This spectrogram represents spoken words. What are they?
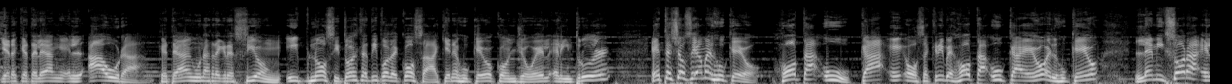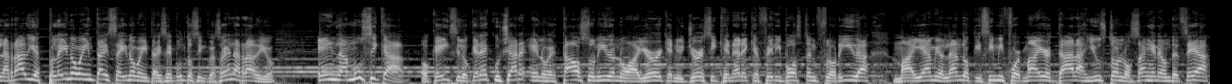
¿Quieres que te lean el aura? Que te hagan una regresión, hipnosis, todo este tipo de cosas? Aquí en el Juqueo con Joel, el intruder. Este show se llama El Juqueo. J-U-K-E-O. Se escribe J-U-K-E-O, El Juqueo. La emisora en la radio es Play 96, 96.5. Eso es en la radio. En la música, ¿ok? Si lo quieres escuchar en los Estados Unidos, Nueva York, en New Jersey, Connecticut, Philly, Boston, Florida, Miami, Orlando, Kissimmee, Fort Myers, Dallas, Houston, Los Ángeles, donde sea,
